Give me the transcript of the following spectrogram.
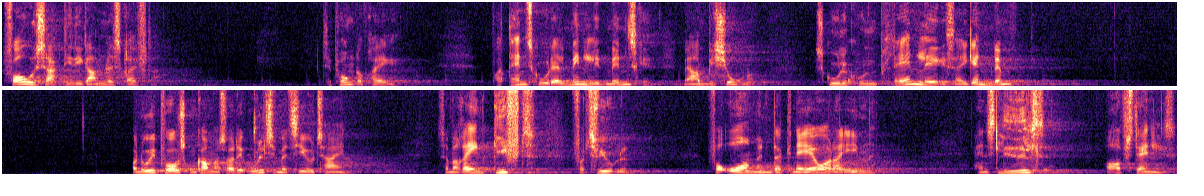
forudsagt i de gamle skrifter, til punkt og prikke. Hvordan skulle et almindeligt menneske med ambitioner skulle kunne planlægge sig igennem dem? Og nu i påsken kommer så det ultimative tegn, som er ren gift for tvivlen, for ormen, der knaver derinde, hans lidelse og opstandelse.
